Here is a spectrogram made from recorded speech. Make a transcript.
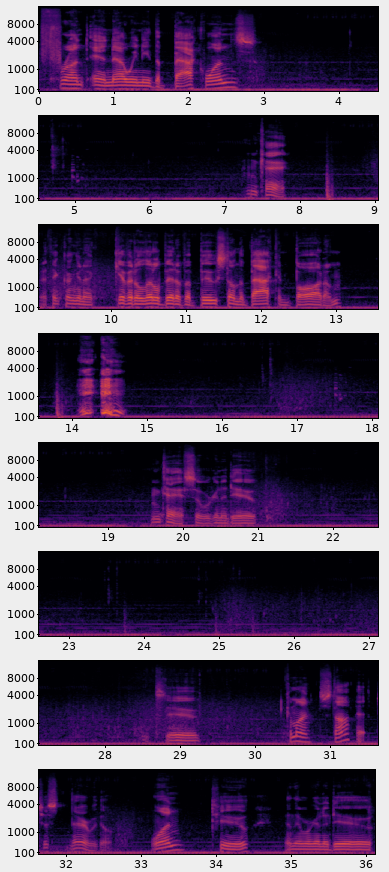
front, and now we need the back ones. Okay. I think I'm going to give it a little bit of a boost on the back and bottom. okay, so we're going to do... Two. Come on, stop it. Just, there we go. One, two, and then we're going to do...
